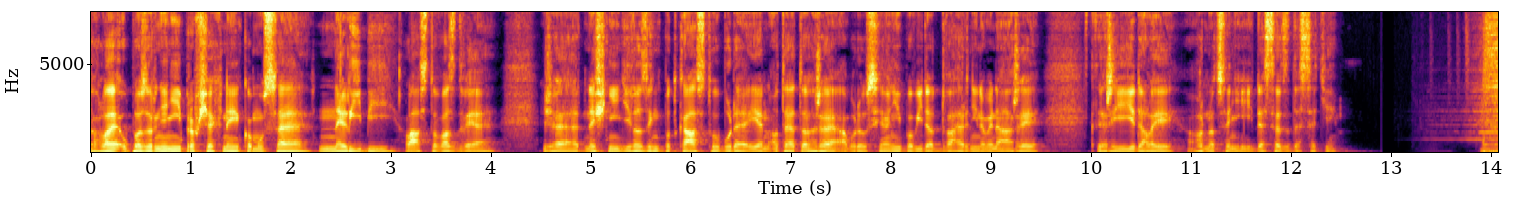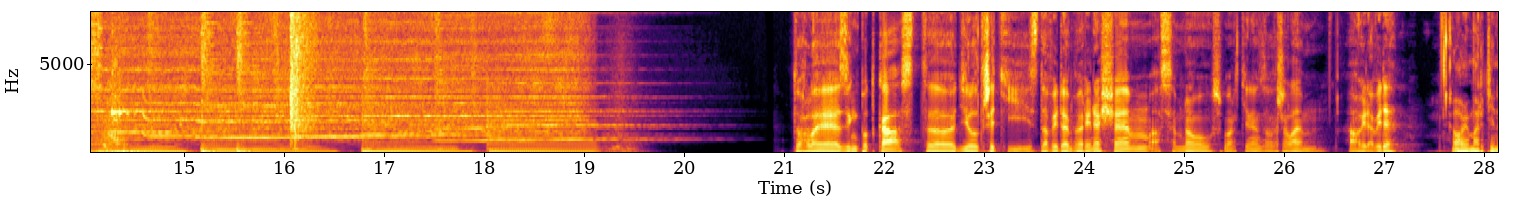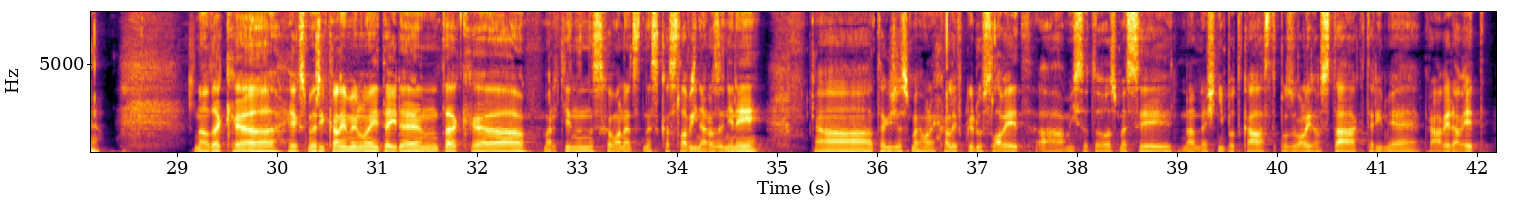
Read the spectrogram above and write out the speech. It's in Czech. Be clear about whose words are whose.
Speaker 1: Tohle je upozornění pro všechny, komu se nelíbí Last of Us 2, že dnešní díl Zing podcastu bude jen o této hře a budou si o ní povídat dva herní novináři, kteří dali hodnocení 10 z 10. Tohle je Zing Podcast, díl třetí s Davidem Rinešem a se mnou s Martinem Zavřelem. Ahoj Davide.
Speaker 2: Ahoj Martine.
Speaker 1: No tak, eh, jak jsme říkali minulý týden, tak eh, Martin Schovanec dneska slaví narozeniny, a, takže jsme ho nechali v klidu slavit a místo toho jsme si na dnešní podcast pozvali hosta, kterým je právě David.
